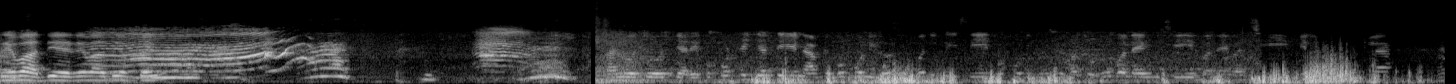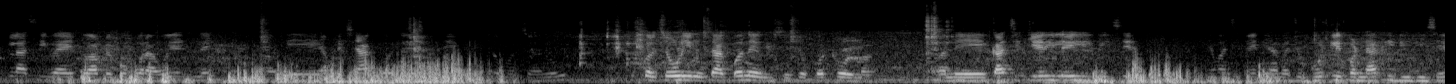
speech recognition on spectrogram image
રેવા દે રેવા દે ભાઈ હાલો, જો અત્યારે બપોર થઈ જશે ને આપણે બપોરની રસોઈ બની ગઈ છે. બપોરની રસોઈમાં જો હું બનાવ્યું છે, બનાવ્યા છે પેલા રોટલા. રોટલા સિવાય તો આપણે બપોરા હોય જ નહીં. અને આપણે શાક બનાવ્યું છે મજાનું ઉકલ ચોળીનું શાક બનાવ્યું છે જો કઠોળમાં. અને કાચી કેરી લઈ લીધી છે. એમાંથી બેની આમાં જો ગોટલી પણ નાખી દીધી છે,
